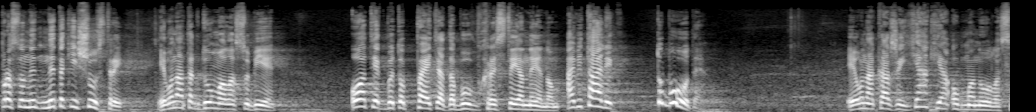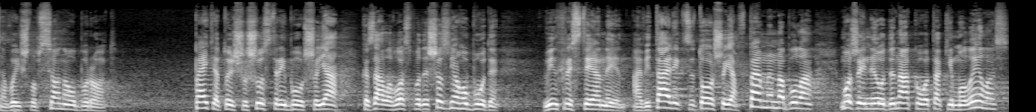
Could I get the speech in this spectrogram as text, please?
просто не, не такий шустрий. І вона так думала собі, от якби то Петя да був християнином, а Віталік то буде. І вона каже, як я обманулася, вийшло все наоборот. Петя, той, що шустрий був, що я казала, Господи, що з нього буде? Він християнин. А Віталік це того, що я впевнена була, може, і не одинаково так і молилась.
